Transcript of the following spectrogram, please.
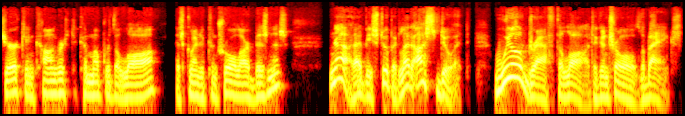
jerk in Congress to come up with a law that's going to control our business? No, that'd be stupid. Let us do it. We'll draft the law to control the banks.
